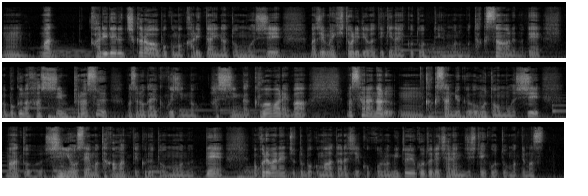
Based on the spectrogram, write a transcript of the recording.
うん。まあ、借りれる力は僕も借りたいなと思うし、まあ、自分一人ではできないことっていうものもたくさんあるので、まあ、僕の発信プラス、まあ、その外国人の発信が加われば、まあ、さらなる、うん、拡散力を生むと思うし、まあ、あと、信用性も高まってくると思うので、まあ、これはね、ちょっと僕も新しい試みということでチャレンジしていこうと思ってます。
